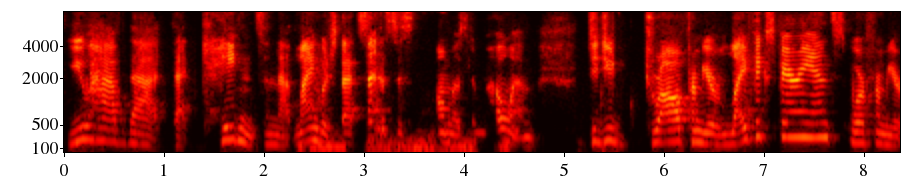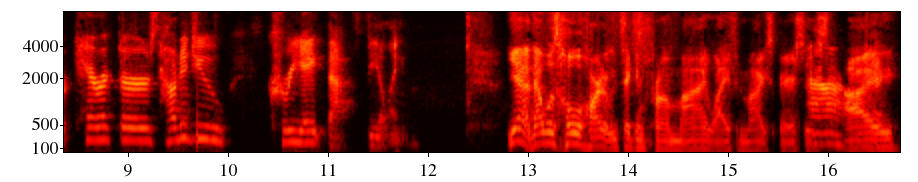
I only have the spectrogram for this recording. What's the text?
you have that that cadence and that language, that sentence is almost a poem. Did you draw from your life experience or from your characters? How did you create that feeling? Yeah, that was wholeheartedly taken from my life and my experiences. Ah, okay.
